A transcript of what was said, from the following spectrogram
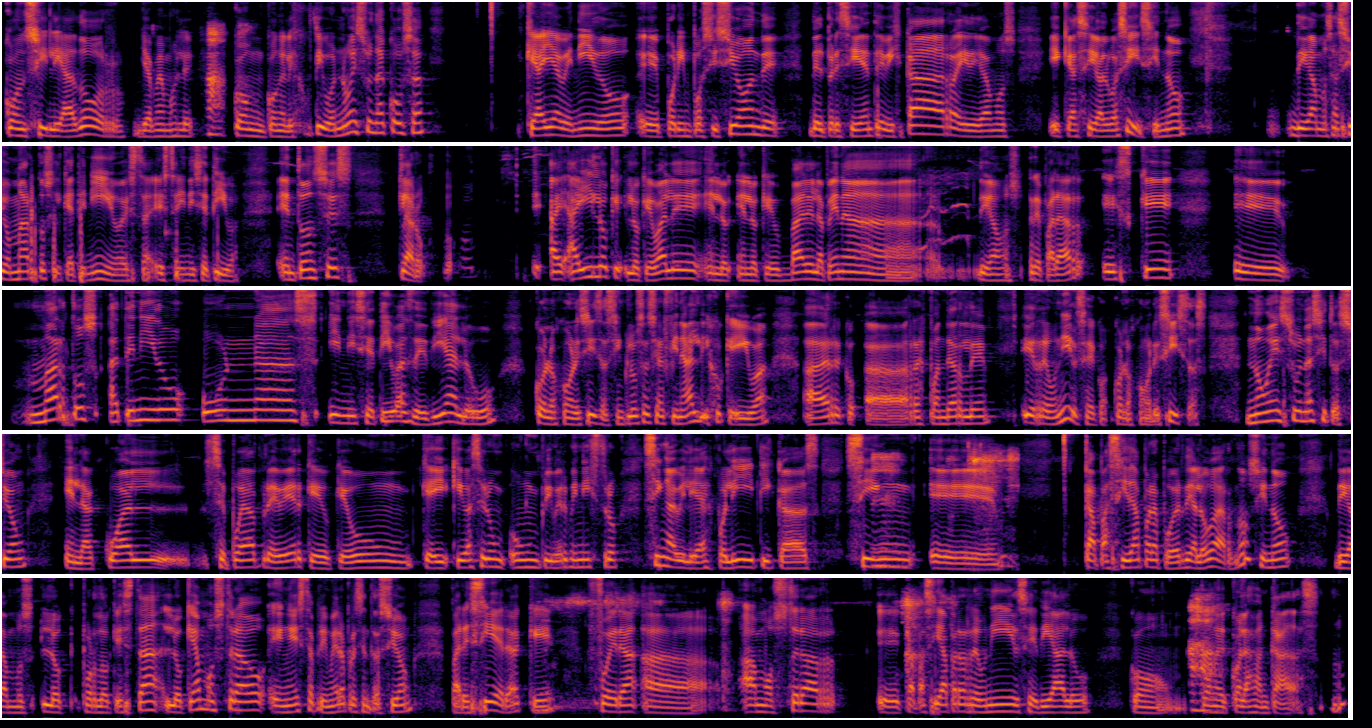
conciliador, llamémosle, ah. con, con, el Ejecutivo. No es una cosa que haya venido eh, por imposición de, del presidente Vizcarra y, digamos, y que ha sido algo así, sino, digamos, ha sido Martos el que ha tenido esta, esta iniciativa. Entonces, claro, eh, ahí lo que, lo que vale, en lo, en lo que vale la pena, digamos, reparar es que eh, Martos ha tenido unas iniciativas de diálogo con los congresistas. Incluso hacia el final dijo que iba a, responderle y reunirse con, los congresistas. No es una situación en la cual se pueda prever que, que, un, que, iba a ser un, primer ministro sin habilidades políticas, sin eh, capacidad para poder dialogar, ¿no? Sino digamos, lo, por lo que está, lo que ha mostrado en esta primera presentación, pareciera que fuera a, mostrar eh, capacidad para reunirse, diálogo con, con, las bancadas, ¿no?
